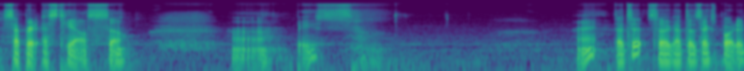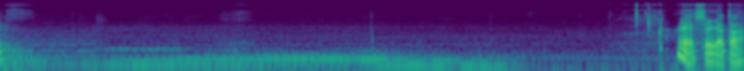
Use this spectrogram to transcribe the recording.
separate STLs. So uh, base. All right, that's it. So I got those exported. Okay, so we got the,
